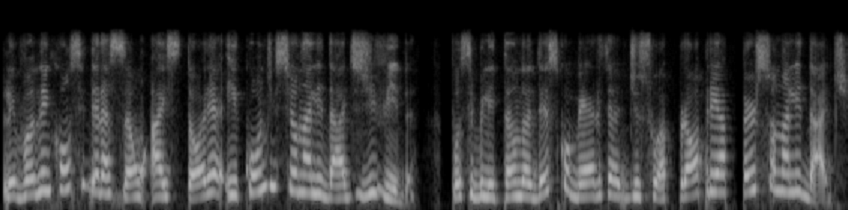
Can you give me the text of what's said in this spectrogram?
levando em consideração a história e condicionalidades de vida possibilitando a descoberta de sua própria personalidade.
